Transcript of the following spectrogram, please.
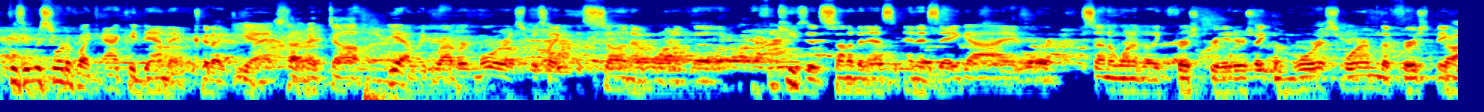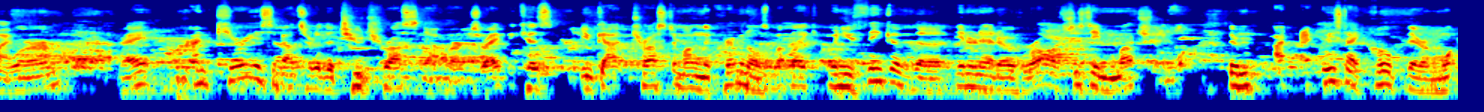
Because it was sort of like academic, could I? Yeah, it's not a. Yeah, like Robert Morris was like the son of one of the, I think he was the son of an NSA guy or son of one of the like first creators, right? The Morris worm, the first big Right. worm, right? I'm curious about sort of the two trust networks, right? Because you've got trust among the criminals, but like when you think of the internet overall, it's just a much. There, I- at least I hope there are mo-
